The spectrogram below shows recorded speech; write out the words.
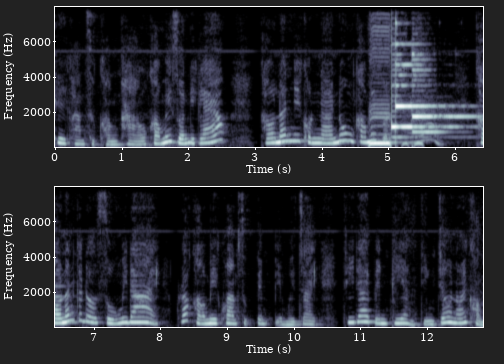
คือความสุขของเขา เขาไม่สนอีกแล้ว เขานั้นมีขนหนานุ่มเขาไม่สนเขานั้นกระโดดสูงไม่ได้ เพราะเขามีความสุขเต็มเปี่ยมหัวใจที่ได้เป็นเพียงจิงโจ้น้อยของ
